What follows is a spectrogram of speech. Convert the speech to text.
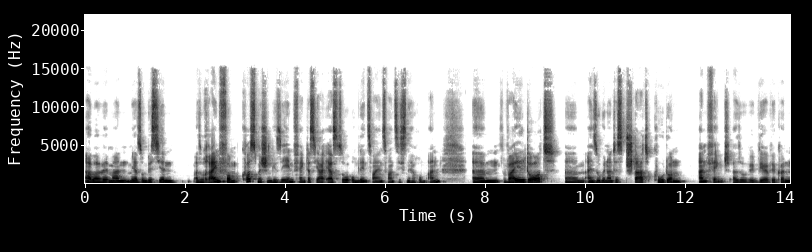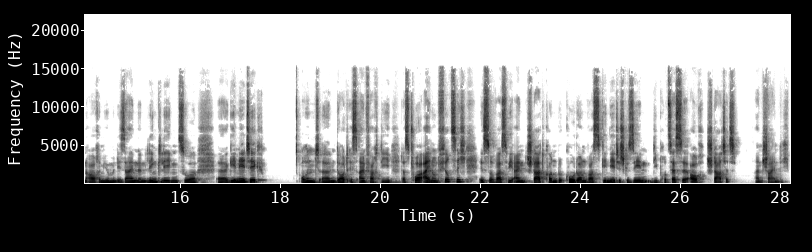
Aber wenn man mehr so ein bisschen also rein vom kosmischen gesehen fängt das Jahr erst so um den 22. herum an ähm, weil dort ähm, ein sogenanntes Startcodon anfängt. Also wir, wir können auch im Human Design einen Link legen zur äh, Genetik. Und ähm, dort ist einfach die, das Tor 41 ist sowas wie ein Startcodon, was genetisch gesehen die Prozesse auch startet. Anscheinend. Ich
